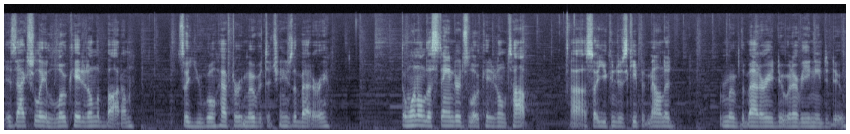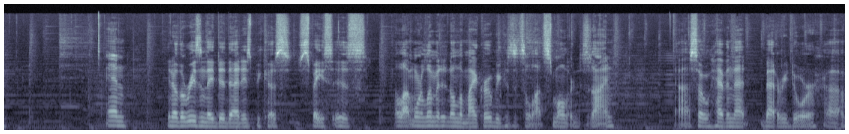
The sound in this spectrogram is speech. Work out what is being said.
is actually located on the bottom, so you will have to remove it to change the battery. The one on the standard is located on top, uh, so you can just keep it mounted, remove the battery, do whatever you need to do. And, you know, the reason they did that is because space is a lot more limited on the micro because it's a lot smaller design. Uh, so having that battery door uh,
